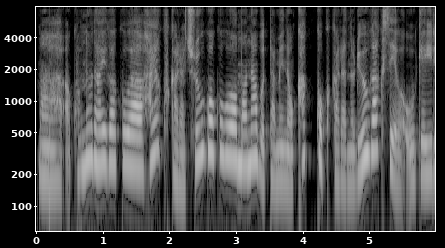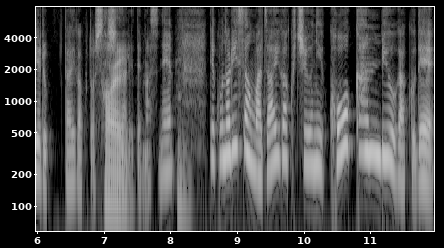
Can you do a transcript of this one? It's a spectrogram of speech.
まあこの大学は早くから中国語を学ぶための各国からの留学生を受け入れる大学として知られてますね。でこの李さんは在学中に交換留学で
